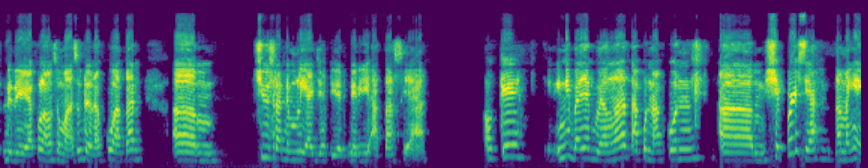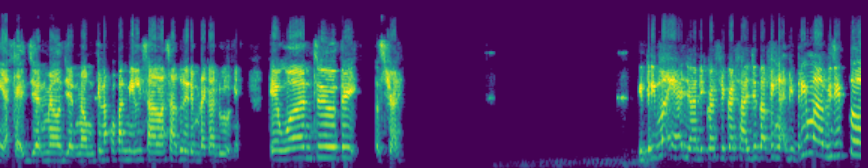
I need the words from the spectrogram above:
deh aku langsung masuk dan aku akan em, choose randomly aja dari, dari atas ya. Oke, ini banyak banget akun-akun em, shippers ya namanya ya kayak Janmel Janmel. Mungkin aku akan milih salah satu dari mereka dulu nih. Oke, one, two, three, let's try. Diterima ya, jangan request request aja tapi nggak diterima habis itu.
